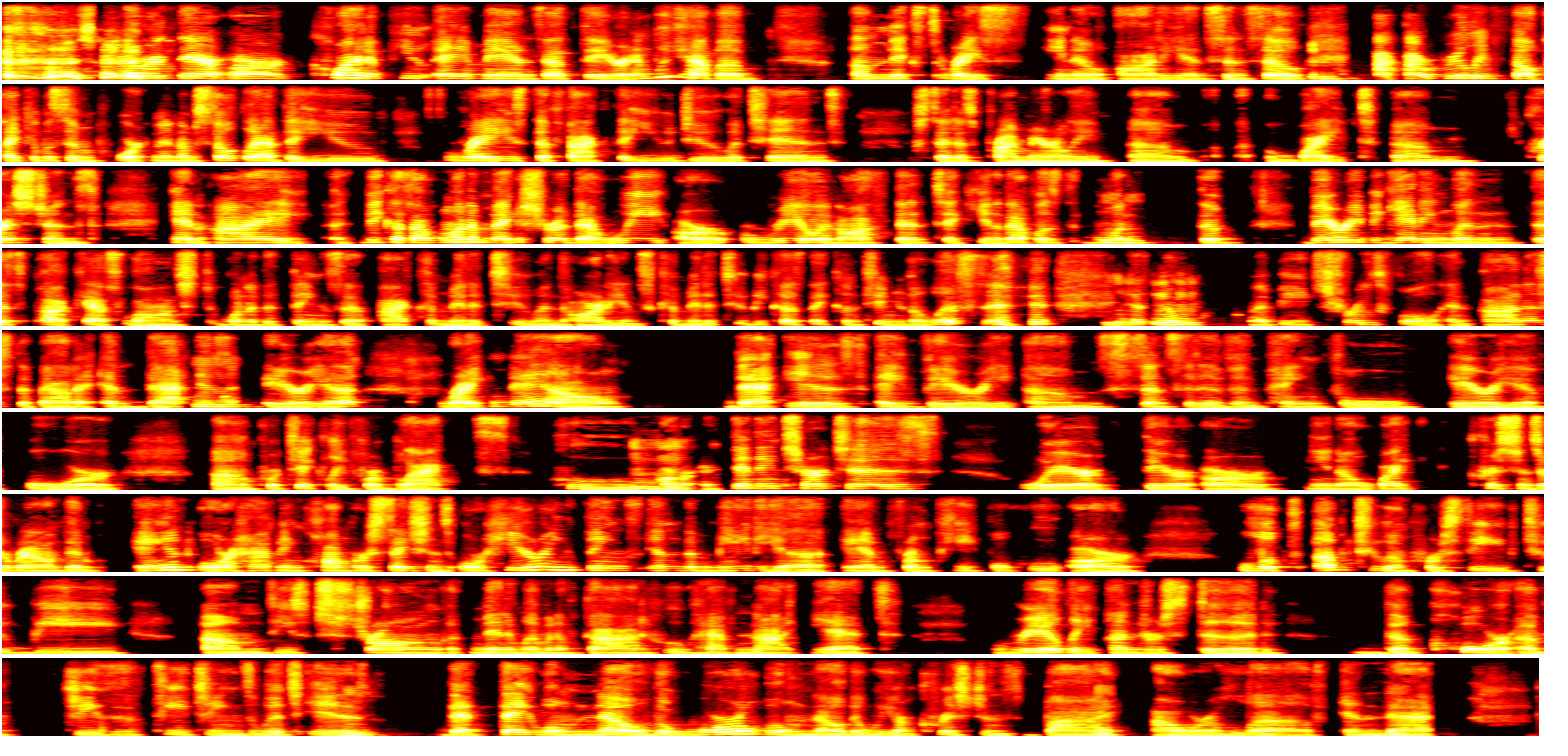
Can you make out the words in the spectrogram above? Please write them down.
sure, there are quite a few amens out there, and we have a a mixed race, you know, audience, and so mm-hmm. I, I really felt like it was important, and I'm so glad that you raised the fact that you do attend that is primarily um, white um, Christians. And I, because I want to make sure that we are real and authentic, you know, that was mm-hmm. when the very beginning when this podcast launched, one of the things that I committed to and the audience committed to because they continue to listen mm-hmm. is to to be truthful and honest about it. And that mm-hmm. is an area right now that is a very um, sensitive and painful area for, um, particularly for Blacks who mm-hmm. are attending churches where there are, you know, white Christians around them and or having conversations or hearing things in the media and from people who are looked up to and perceived to be um, these strong men and women of God who have not yet really understood the core of Jesus' teachings, which is mm-hmm. that they will know, the world will know that we are Christians by mm-hmm. our love, and that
